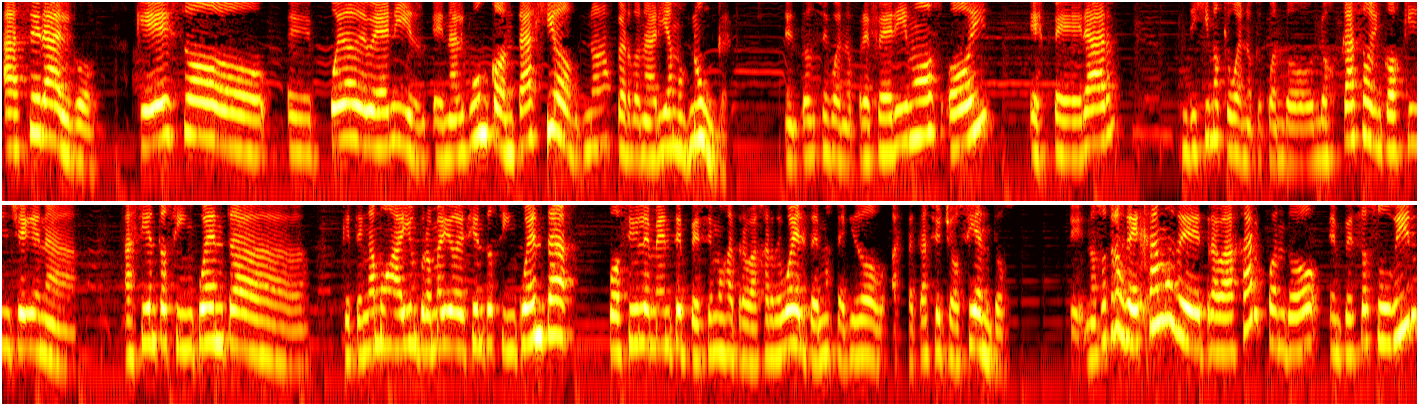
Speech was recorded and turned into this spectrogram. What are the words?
hacer algo que eso eh, pueda devenir en algún contagio, no nos perdonaríamos nunca. Entonces, bueno, preferimos hoy esperar. Dijimos que, bueno, que cuando los casos en Cosquín lleguen a, a 150, que tengamos ahí un promedio de 150, posiblemente empecemos a trabajar de vuelta. Hemos tenido hasta casi 800. Eh, nosotros dejamos de trabajar cuando empezó a subir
